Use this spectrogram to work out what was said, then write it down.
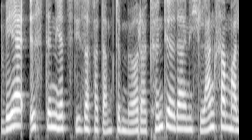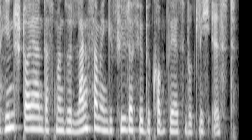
Wer ist denn jetzt dieser verdammte Mörder? Könnt ihr da nicht langsam mal hinsteuern, dass man so langsam ein Gefühl dafür bekommt, wer es wirklich ist?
